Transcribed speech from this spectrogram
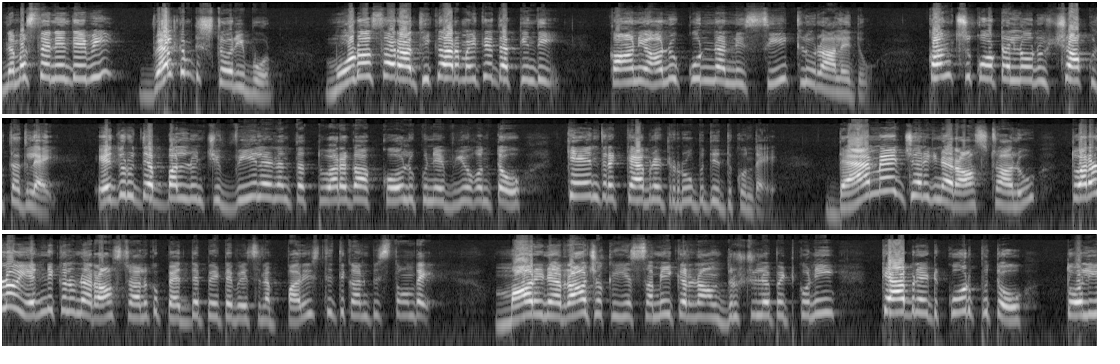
నమస్తే నేను Devi welcome to story board మూడోసారి అధికారం అయితే దక్కింది. కానీ అనుకున్నన్ని సీట్లు రాలేదు. కంచుకోటల్లోనూ షాకులు తగిలాయి. ఎదురు దెబ్బల నుంచి వీలైనంత త్వరగా కోలుకునే వ్యూహంతో కేంద్ర కేబినెట్ రూపుదిద్దుకుంది. డ్యామేజ్ జరిగిన రాష్ట్రాలు త్వరలో ఎన్నికలున్న రాష్ట్రాలకు పెద్దపీట వేసిన పరిస్థితి కనిపిస్తోంది. మారిన రాజకీయ సమీకరణాలను దృష్టిలో పెట్టుకుని కేబినెట్ కూర్పుతో తొలి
